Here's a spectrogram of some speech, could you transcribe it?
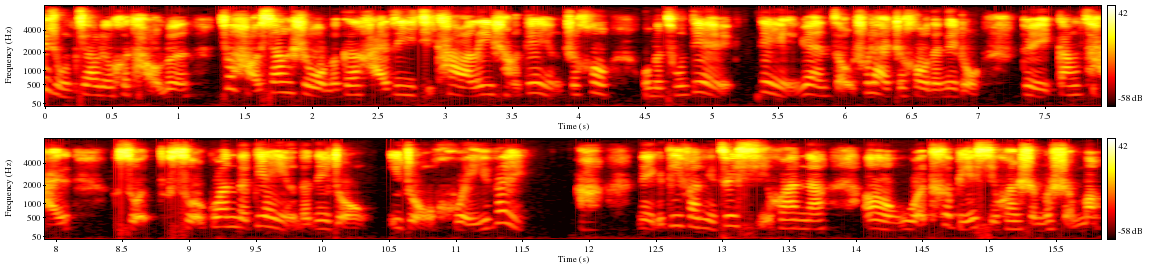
这种交流和讨论，就好像是我们跟孩子一起看完了一场电影之后，我们从电影电影院走出来之后的那种对刚才所所观的电影的那种一种回味啊。哪个地方你最喜欢呢？嗯，我特别喜欢什么什么，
